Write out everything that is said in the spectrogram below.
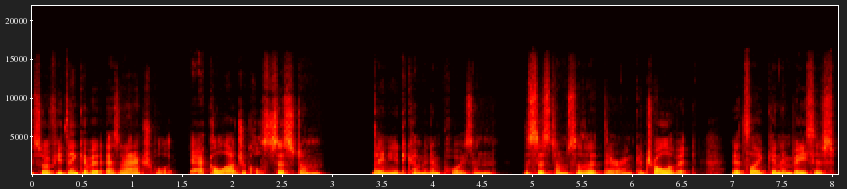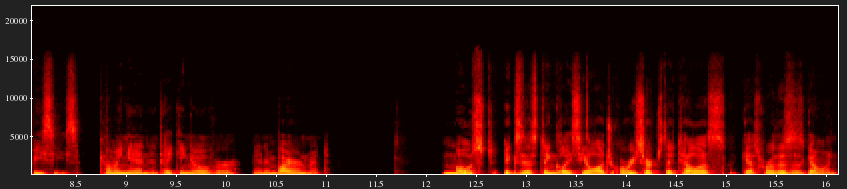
So if you think of it as an actual ecological system, they need to come in and poison the system so that they're in control of it. It's like an invasive species coming in and taking over an environment. Most existing glaciological research, they tell us, guess where this is going?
